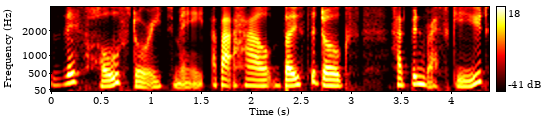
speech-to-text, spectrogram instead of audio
this whole story to me about how both the dogs had been rescued.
